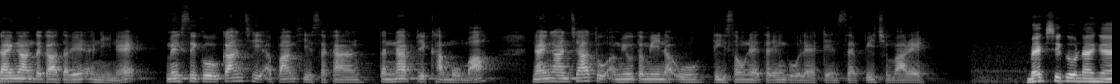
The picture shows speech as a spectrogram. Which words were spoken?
နိုင်ငံတကာသတင်းအနေနဲ့မက္ကဆီကိုကမ်းခြေအပန်းဖြေစခန်းတနက်ပစ်ခတ်မှုမှာနိုင်ငံခြားသူအမျိုးသမီးနှစ်ဦးတည်ဆုံတဲ့သတင်းကိုလည်းတင်ဆက်ပေးချင်ပါတယ်။မက္ကဆီကိုနိုင်ငံ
